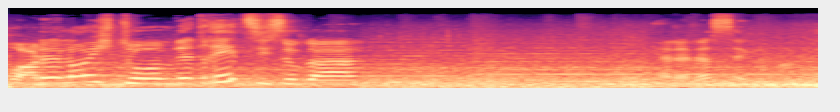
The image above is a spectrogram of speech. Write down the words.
Boah, der Leuchtturm, der dreht sich sogar. Wie hat er das denn gemacht?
